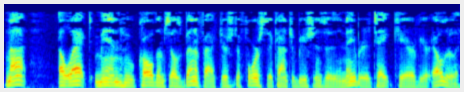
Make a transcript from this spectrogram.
Not elect men who call themselves benefactors to force the contributions of the neighbor to take care of your elderly.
